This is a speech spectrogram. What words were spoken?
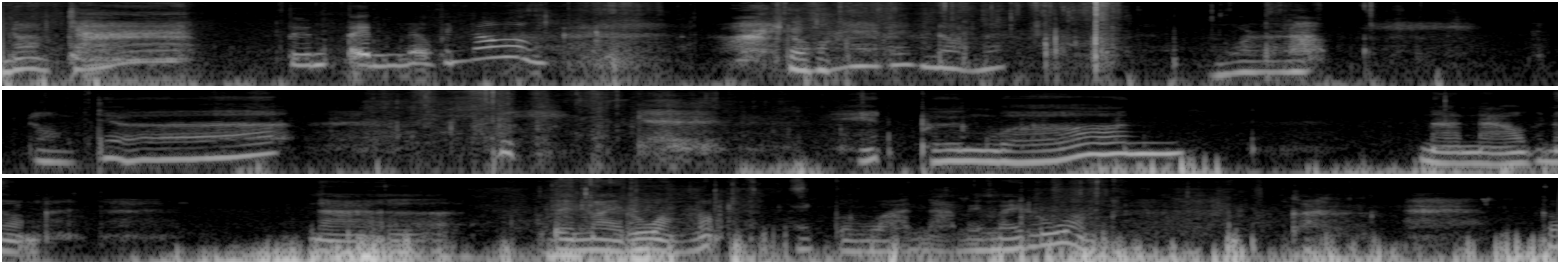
พี่น้องจ้าตื่นเต้นแล้วพี่น้องเฮ้ยดอกบางแง่ได้พี่น้องนะวันละน้องจ้าเฮ็ดพึ่งหวานหนาหนาวพี่น้องหนาเออใบไม้ร่วงเนาะเฮ็ดพึ่งหวานหนาใบไม้ร่วงค่ะก็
